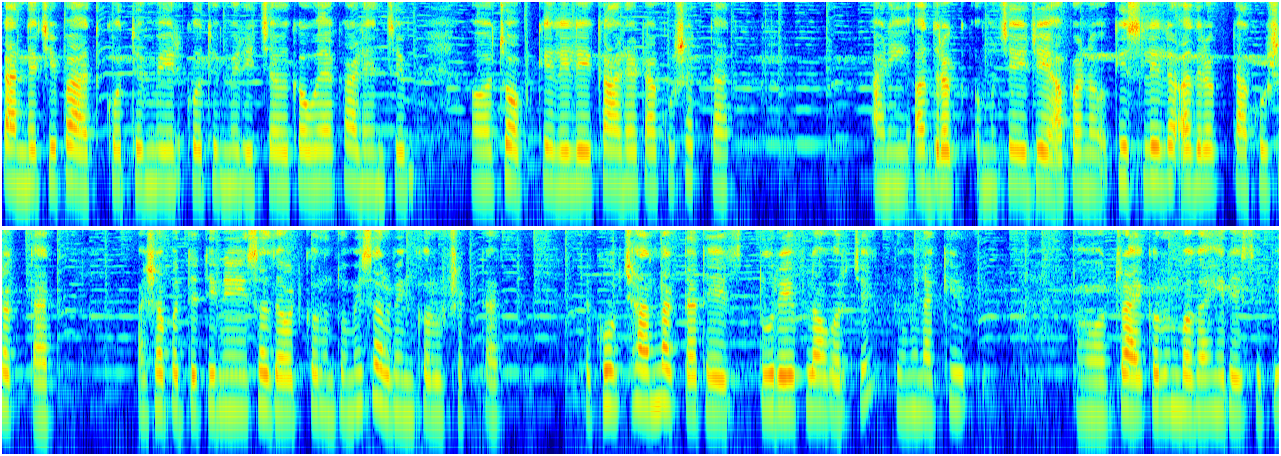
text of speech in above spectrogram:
कांद्याची पात कोथिंबीर कोथिंबीरीच्या कवळ्या काड्यांचे चॉप केलेले काड्या टाकू शकतात. आणि अद्रक म्हणजे जे आपण किसलेलं अद्रक टाकू शकतात अशा पद्धतीने सजावट करून तुम्ही सर्विंग करू शकतात. तर खूप छान लागतात हे तुरे फ्लावरचे. तुम्ही नक्की ट्राय करून बघा ही रेसिपी.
